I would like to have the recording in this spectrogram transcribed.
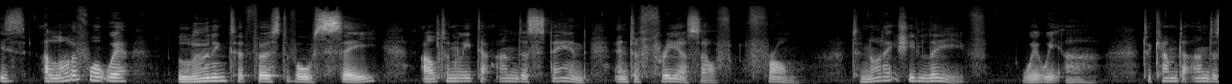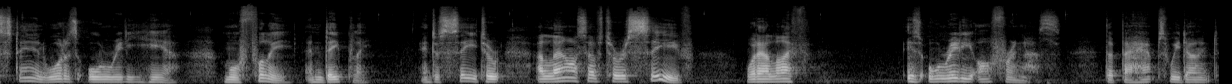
is a lot of what we're learning to, first of all, see, ultimately to understand, and to free ourselves from. To not actually leave where we are, to come to understand what is already here more fully and deeply, and to see, to allow ourselves to receive what our life is already offering us that perhaps we don't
